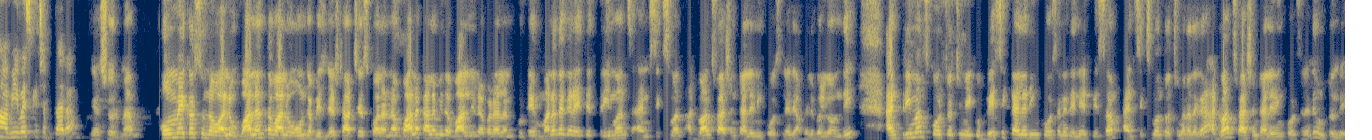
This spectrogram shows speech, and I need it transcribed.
మా వ్యూవర్స్కి చెప్తారా? మ్యామ్ హోమ్ మేకర్స్ ఉన్న వాళ్ళు వాళ్ళంతా వాళ్ళు ఓన్గా బిజినెస్ స్టార్ట్ చేసుకోవాలన్నా వాళ్ళ కాళ్ళ మీద వాళ్ళు నిలబడాలనుకుంటే మన దగ్గర అయితే three months and six month advance fashion tailoring course అనేది అవైలబుల్గా ఉంది. అండ్ త్రీ మంత్స్ కోర్స్ వచ్చి మీకు బేసిక్ టైలరింగ్ కోర్స్ అనేది నేర్పిస్తాం. అండ్ సిక్స్ మంత్ వచ్చి మన దగ్గర అడ్వాన్స్ ఫ్యాషన్ టైలరింగ్ కోర్స్ అనేది ఉంటుంది.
